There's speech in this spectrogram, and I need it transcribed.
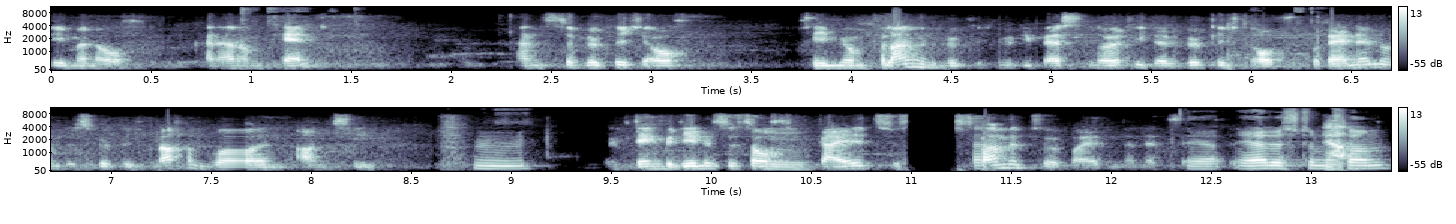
den man auch, keine Ahnung, kennt. Kannst du wirklich auch Premium verlangen, wirklich nur die besten Leute, die da wirklich drauf brennen und das wirklich machen wollen, anziehen. Hm. Ich denke, mit denen ist es auch hm. geil, zusammenzuarbeiten. Dann ja, ja, das stimmt ja. schon.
